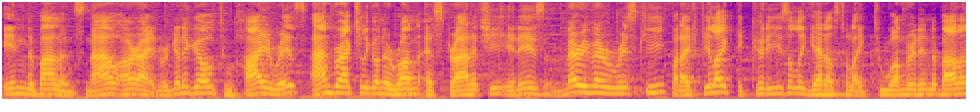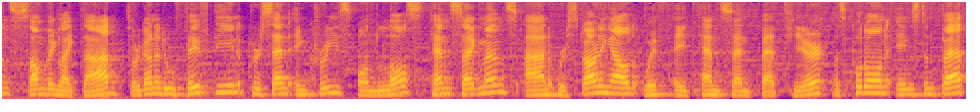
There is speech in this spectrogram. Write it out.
in the balance now. All right, we're gonna go to high risk and we're actually gonna run a strategy. It is very, very risky, but I feel like it could easily get us to like 200 in the balance, something like that. So we're gonna do 15% increase on loss, 10 segments, and we're starting out with a 10 cent bet here. Let's put on instant bet,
